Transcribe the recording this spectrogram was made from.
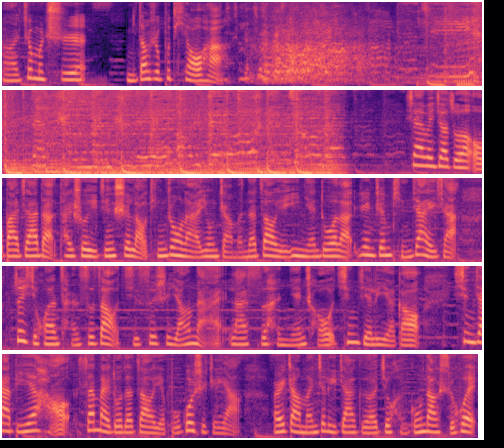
啊，这么吃，你倒是不挑哈。下一位叫做欧巴家的，他说已经是老听众了，用掌门的皂也一年多了，认真评价一下，最喜欢蚕丝皂，其次是羊奶，拉丝很粘稠，清洁力也高，性价比也好，三百多的皂也不过是这样，而掌门这里价格就很公道实惠，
